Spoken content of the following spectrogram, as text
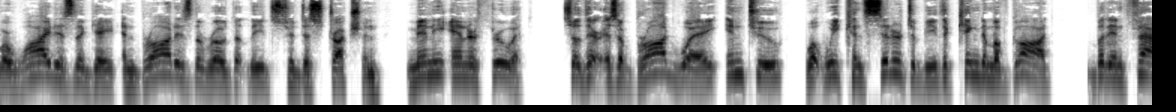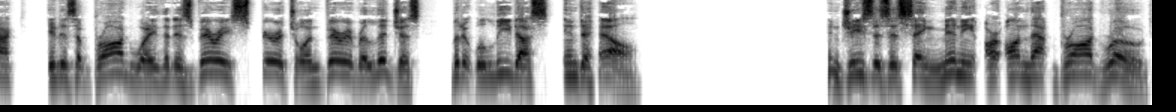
For wide is the gate and broad is the road that leads to destruction. Many enter through it. So there is a broad way into what we consider to be the kingdom of God, but in fact, it is a broad way that is very spiritual and very religious, but it will lead us into hell. And Jesus is saying many are on that broad road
